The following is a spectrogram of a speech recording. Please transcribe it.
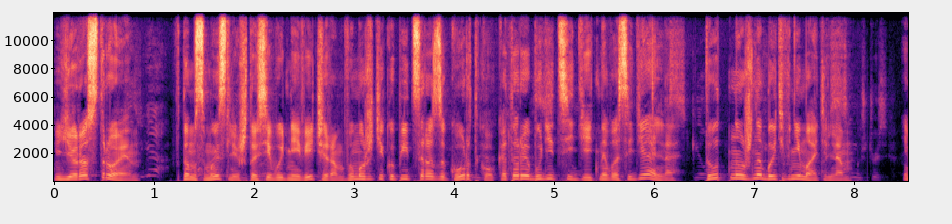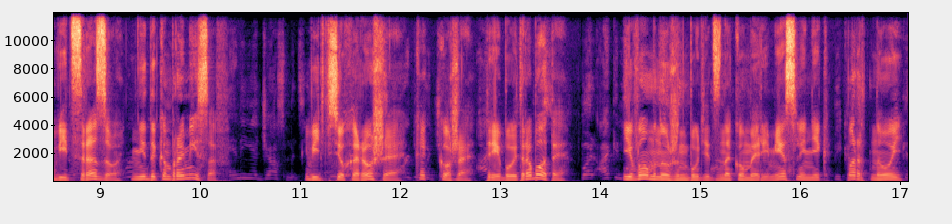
Я расстроен. В том смысле, что сегодня вечером вы можете купить сразу куртку, которая будет сидеть на вас идеально. Тут нужно быть внимательным. Ведь сразу не до компромиссов. Ведь все хорошее, как кожа, требует работы. И вам нужен будет знакомый ремесленник, портной,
